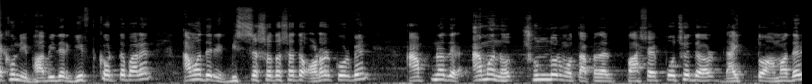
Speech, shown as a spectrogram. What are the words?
এখনই ভাবিদের গিফট করতে পারেন। আমাদের বিশ্বাসতার সাথে অর্ডার করবেন। আপনাদের আমানত সুন্দর মতো আপনাদের বাসায় পৌঁছে দেওয়ার দায়িত্ব আমাদের।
